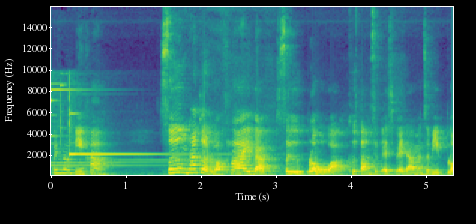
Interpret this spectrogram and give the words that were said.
เป็นแบบนี้ค่ะ ซึ่งถ้าเกิดว่าใครแบบซื้อโปรอะ คือตอน 11 11อะมันจะมีโปร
